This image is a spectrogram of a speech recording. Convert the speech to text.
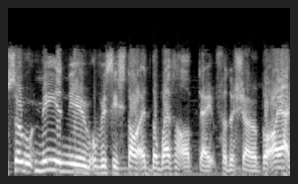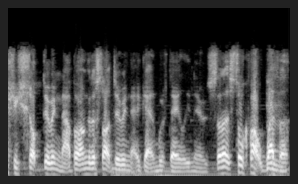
so me and you obviously started the weather update for the show, but I actually stopped doing that. But I'm going to start doing it again with daily news. So let's talk about weather.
